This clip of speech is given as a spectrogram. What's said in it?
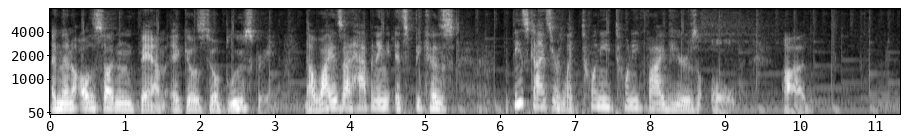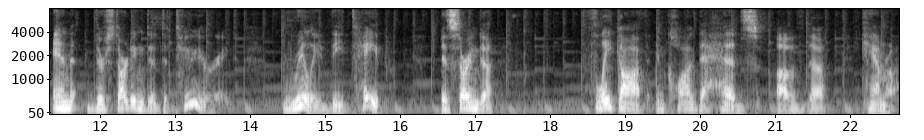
and then all of a sudden, bam, it goes to a blue screen. Now, why is that happening? It's because these guys are like 20, 25 years old. Uh, and they're starting to deteriorate. Really, the tape is starting to flake off and clog the heads of the camera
